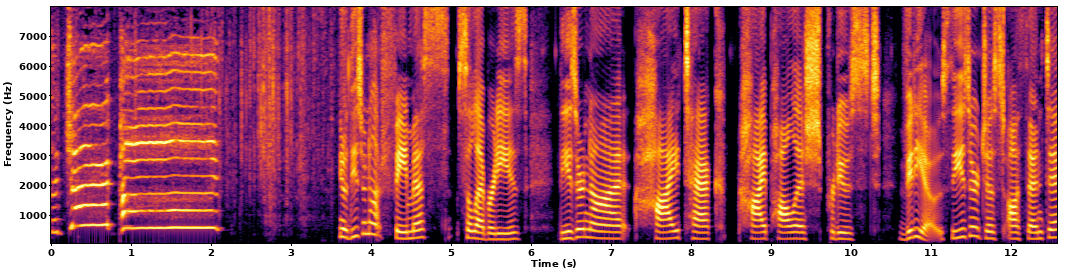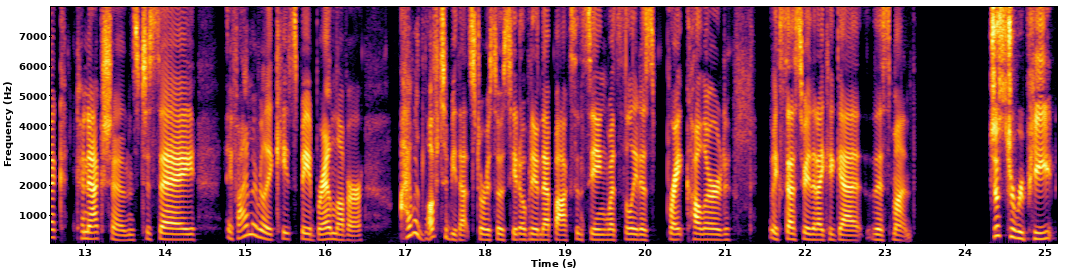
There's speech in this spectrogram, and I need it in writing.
the jackpot! You know, these are not famous celebrities. These are not high tech, high polish produced videos. These are just authentic connections to say, if I'm a really Kate Spade brand lover, I would love to be that store associate opening that box and seeing what's the latest bright colored accessory that I could get this month. Just to repeat,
